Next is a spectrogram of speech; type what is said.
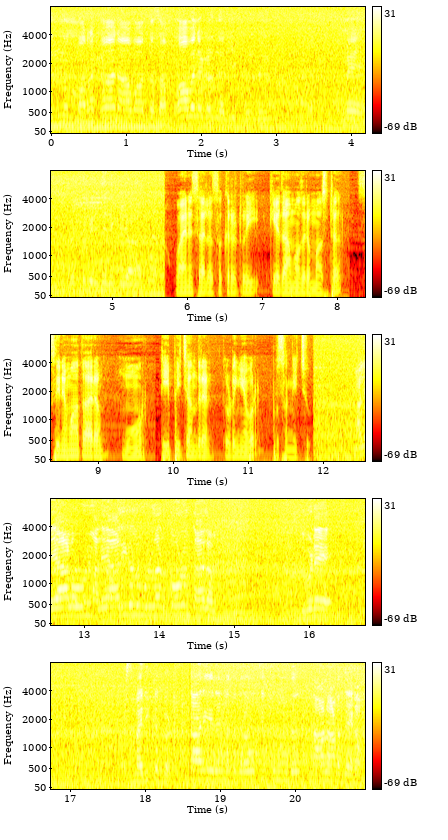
എന്നും മറക്കാനാവാത്ത സംഭാവനകൾ നൽകിക്കൊണ്ട് നമ്മെ വിട്ടുപിരിഞ്ഞിരിക്കുകയാണ് വായനശാല secretary K Damodaran master cinema താരം മൂർ ടി പി ചന്ദ്രൻ തുടങ്ങിയവർ പ്രസംഗിച്ചു. മലയാളവും മലയാളികളും ഉള്ളിടത്തോളം കാലം ഇവിടെ സ്മരിക്കപ്പെടും കാലിക രംഗത്ത് പ്രവർത്തിക്കുന്നുണ്ട് നാളാണ് അദ്ദേഹം.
